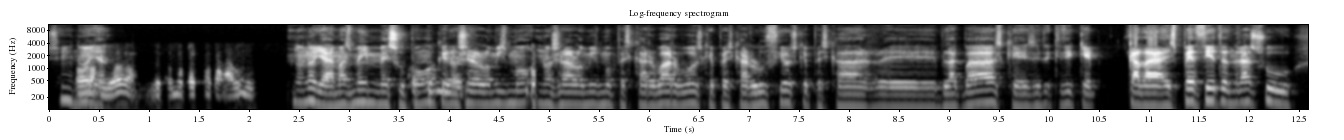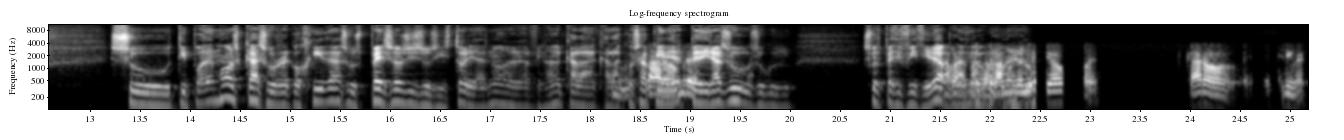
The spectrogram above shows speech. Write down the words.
sí, no, de cómo pesca cada uno. No, no, y además me, me supongo que no será lo mismo, no será lo mismo pescar barbos que pescar lucios, que pescar eh, black bass, que es decir que cada especie tendrá su su tipo de mosca, su recogida, sus pesos y sus historias, ¿no? Al final cada, cada cosa pedirá su, su, su especificidad. por cuando hablamos de lucio, pues claro, streamer,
